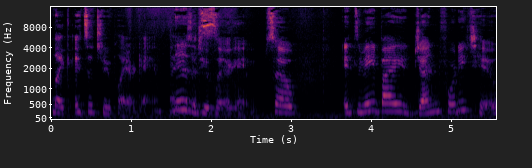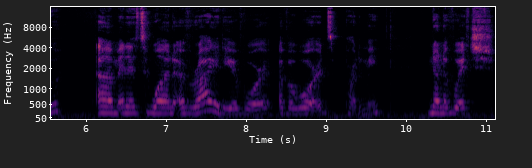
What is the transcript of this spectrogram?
like it's a two player game. It Like, is a two player game. So it's made by Gen 42, um, and it's won a variety of, war- of awards, pardon me, none of which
